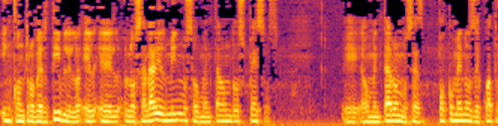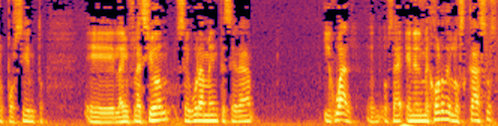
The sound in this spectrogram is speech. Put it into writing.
incontrovertible. los salarios mínimos aumentaron dos pesos, eh, aumentaron, o sea, poco menos de 4%. Eh, la inflación seguramente será igual, o sea, en el mejor de los casos,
